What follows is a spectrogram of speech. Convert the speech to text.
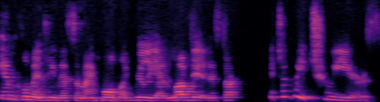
implementing this in my home, like really I loved it and it started, it took me two years.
